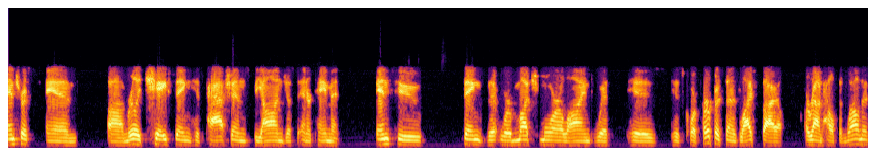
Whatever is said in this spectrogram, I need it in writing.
interests and um, really chasing his passions beyond just entertainment into things that were much more aligned with his his core purpose and his lifestyle around health and wellness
